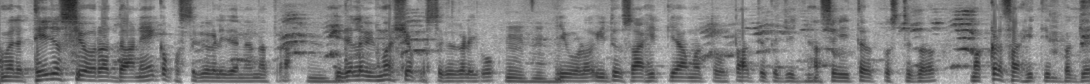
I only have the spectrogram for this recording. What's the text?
ಆಮೇಲೆ ತೇಜಸ್ವಿ ಅವರದ್ದು ಅನೇಕ ಪುಸ್ತಕಗಳಿದೆ ನನ್ನ ಹತ್ರ. ಇದೆಲ್ಲ ವಿಮರ್ಶೆ ಪುಸ್ತಕಗಳಿಗೂ. ಇವಳು ಇದು ಸಾಹಿತ್ಯ ಮತ್ತು ತಾತ್ವಿಕ ಜಿಜ್ಞಾಸೆ ಈ ಥರದ ಪುಸ್ತಕಗಳು ಮಕ್ಕಳ ಸಾಹಿತ್ಯದ ಬಗ್ಗೆ.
